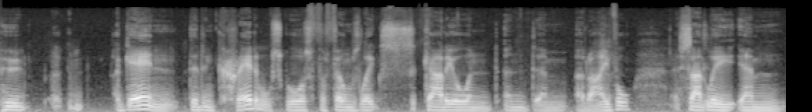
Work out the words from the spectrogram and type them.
who again did incredible scores for films like Sicario and and um, Arrival. Sadly, um,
